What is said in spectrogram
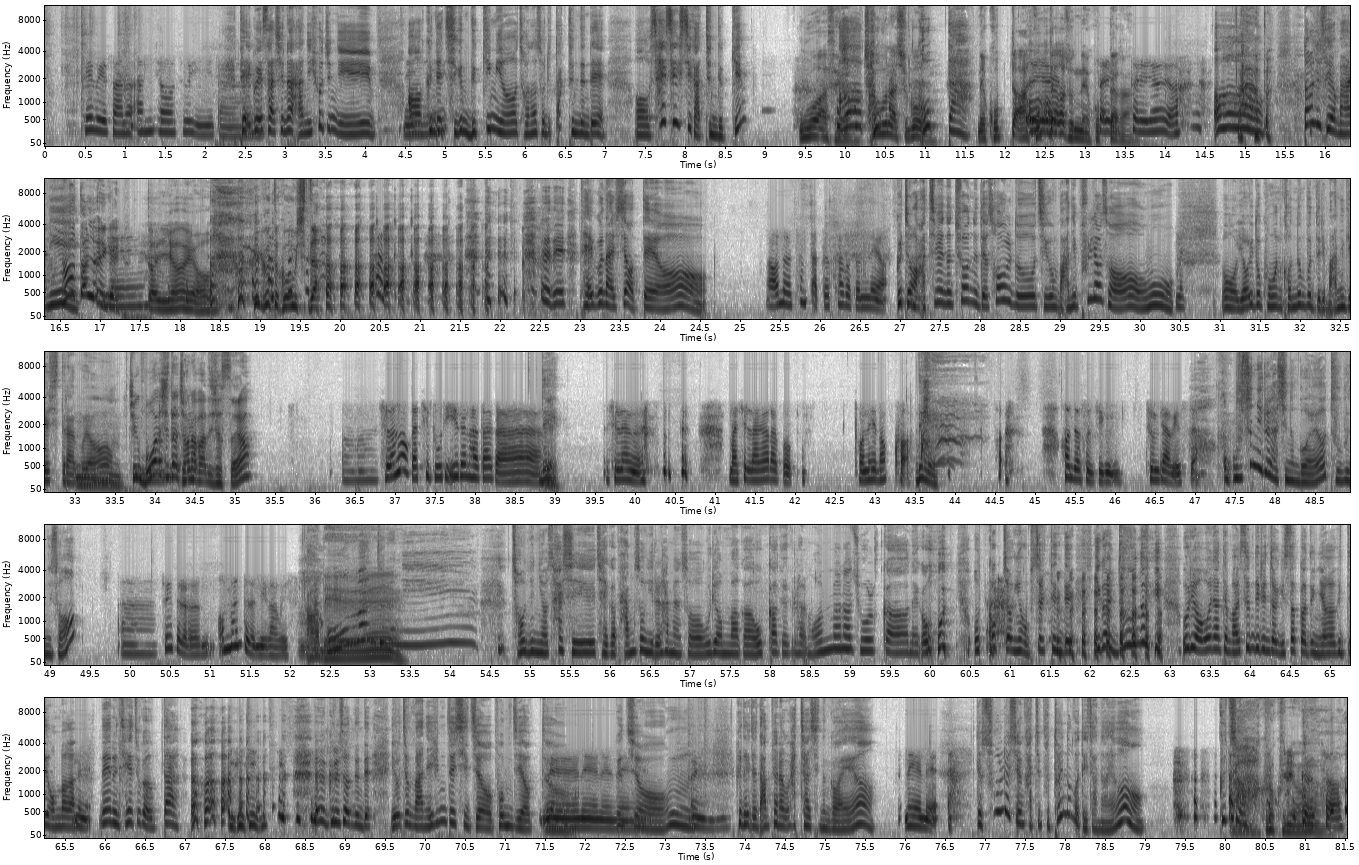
대구에 사는 안효주입니다. 대구에 사시는 안효주님. 네. 어, 근데 지금 느낌이요. 전화 소리 딱 듣는데, 어, 새색시 같은 느낌? 우아하세요. 아, 차분하시고. 곱, 다 네, 곱다. 네. 곱다가 좋네요, 곱다가. 떨, 떨려요. 어, 떨리세요, 많이. 아, 떨려, 이게. 네. 떨려요. 이것도 고우시다. 네, 대구 날씨 어때요? 아, 오늘 참 따뜻하고 좋네요. 그렇죠. 아침에는 추웠는데 서울도 지금 많이 풀려서 어머, 네. 어, 여의도 공원 걷는 분들이 많이 계시더라고요. 음. 지금 뭐 하시다 전화 받으셨어요? 어, 신랑하고 같이 둘이 일을 하다가 네. 신랑을 마실 나가라고 보내놓고 네. 혼자서 지금 준비하고 있어요. 어, 무슨 일을 하시는 거예요, 두 분이서? 아, 저희들은 옷 만드는 일 하고 있습니다. 아, 네. 옷 만드는 일. 저는요, 사실 제가 방송 일을 하면서 우리 엄마가 옷 가게를 하면 얼마나 좋을까. 내가 옷, 옷 걱정이 없을 텐데 이걸 누누이 우리 어머니한테 말씀드린 적이 있었거든요. 그때 엄마가 네. 내는 재주가 없다. 네, 그러셨는데 요즘 많이 힘드시죠. 봉지업도. 네네네. 네, 그렇죠. 음. 네. 근데 이제 남편하고 같이 하시는 거예요? 네네. 근데 24시간 같이 붙어 있는 거 되잖아요. 그렇죠. 아, 그렇군요. 그렇죠.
